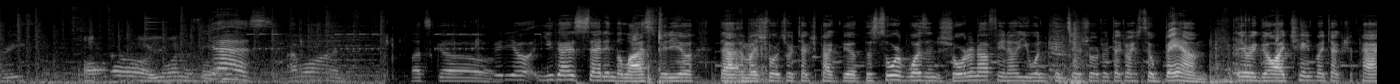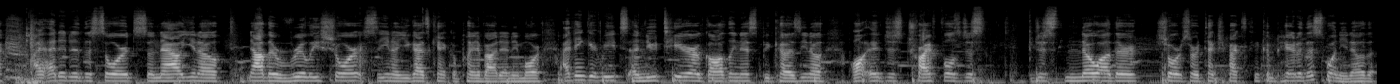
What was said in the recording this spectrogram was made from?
three, Oh no, you won this one. Yes, I won. Let's go. Video, you guys said in the last video that in my short sword texture pack video, the sword wasn't short enough. You know, you wouldn't consider short sword texture pack. So bam, there we go. I changed my texture pack. I edited the swords, so now you know, now they're really short. So you know, you guys can't complain about it anymore. I think it reached a new tier of godliness because you know, all it just trifles just just no other short sword texture packs can compare to this one, you know. The,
